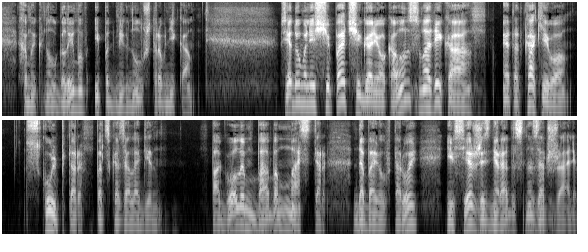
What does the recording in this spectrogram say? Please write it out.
— хмыкнул Глымов и подмигнул штрафникам. «Все думали щипать Чигарек, а он, смотри-ка, этот, как его, скульптор», — подсказал один. «По голым бабам мастер», — добавил второй, и все жизнерадостно заржали.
